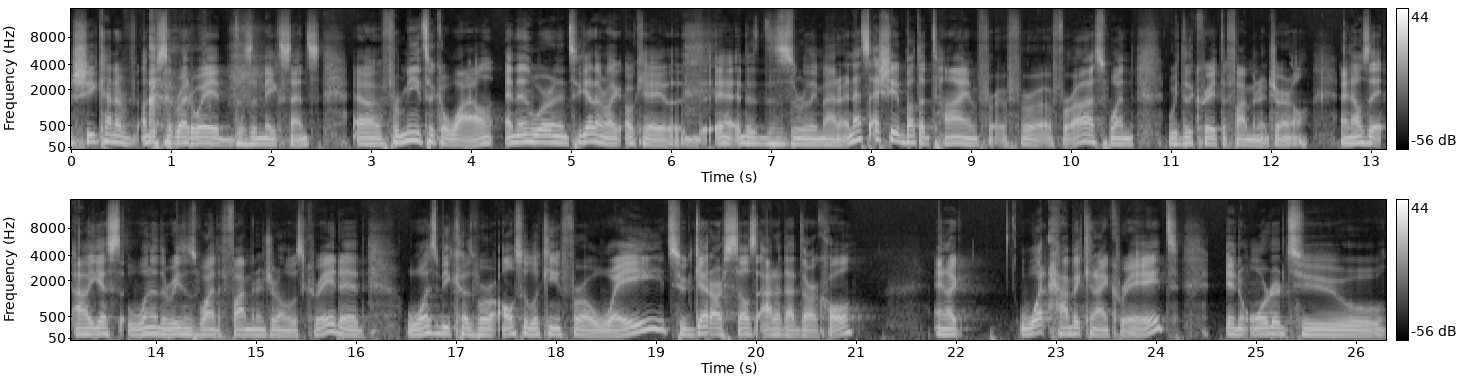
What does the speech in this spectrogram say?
she kind of understood right away it doesn't make sense. Uh, for me it took a while, and then we're in it together. And we're like, okay, th- uh, this, this doesn't really matter, and that's actually about the time for for for us when we did create the five minute journal. And I was, I guess, one of the reasons why the five minute journal was created was because we're also looking for a way to get ourselves out of that dark hole, and like what habit can I create in order to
